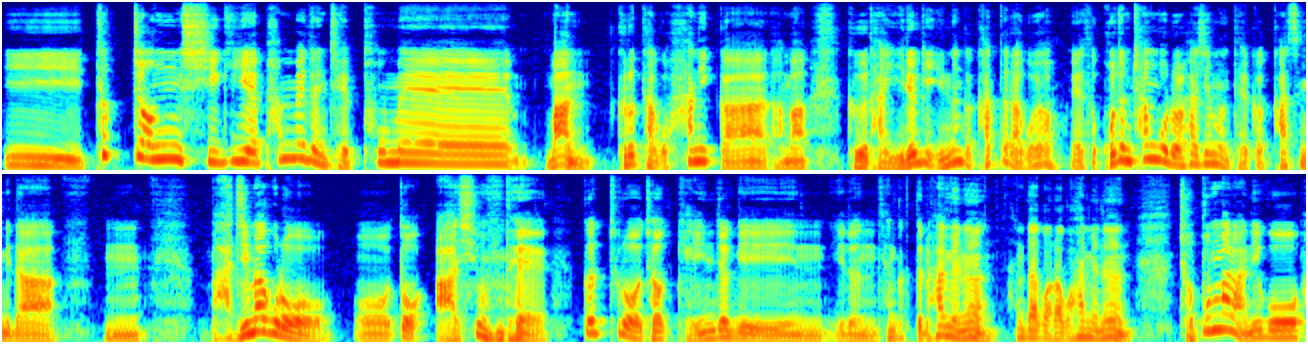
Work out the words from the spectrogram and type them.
이 특정 시기에 판매된 제품에만 그렇다고 하니까 아마 그 다 이력이 있는 것 같더라고요. 그래서 그 점 참고를 하시면 될 것 같습니다. 음, 마지막으로 어, 또 아쉬운데 끝으로 저 개인적인 이런 생각들을 하면은 한다고 하면은 저뿐만 아니고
